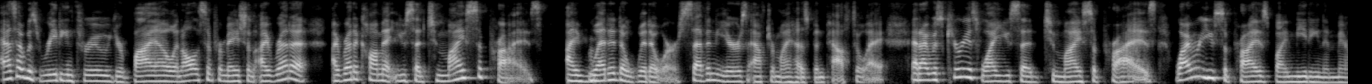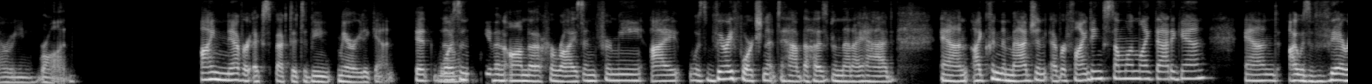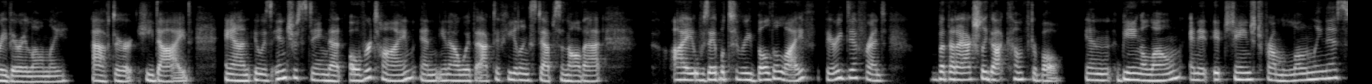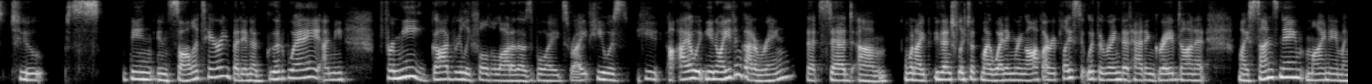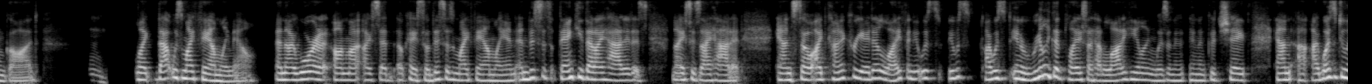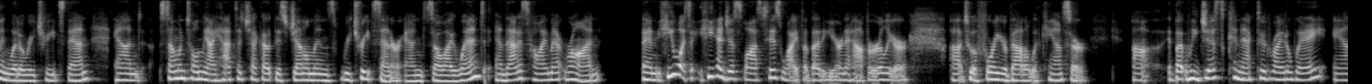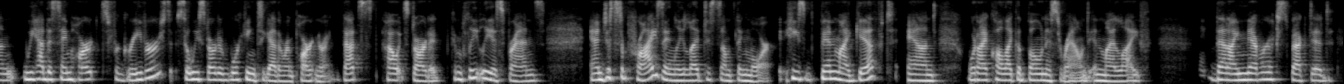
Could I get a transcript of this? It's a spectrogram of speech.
As I was reading through your bio and all this information, I read a I read a comment you said to my surprise, I mm-hmm. wedded a widower 7 years after my husband passed away. And I was curious why you said to my surprise. Why were you surprised by meeting and marrying Ron? I never expected to be married again. It no. wasn't even on the horizon for me. I was very fortunate to have the husband that I had. And I couldn't imagine ever finding someone like that again. And I was very, very lonely after he died. And it was interesting that over time, and, you know, with active healing steps and all that, I was able to rebuild a life very different, but that I actually got comfortable in being alone. And it, it changed from loneliness to being in solitary, but in a good way. I mean, for me, God really filled a lot of those voids, right? He was, he, I, you know, I even got a ring that said, um, when I eventually took my wedding ring off, I replaced it with a ring that had engraved on it my son's name, my name, and God. Mm. Like that was my family now and I wore it on my I said, okay, so this is my family and and this is thank you that I had it as nice as I had it. And so I'd kind of created a life and it was it was I was in a really good place. I had a lot of healing, was in a, in a good shape. And uh, I was doing widow retreats then and someone told me I had to check out this gentleman's retreat center and so I went and that is how I met Ron and he was he had just lost his wife about a year and a half earlier uh, to a four year battle with cancer uh, but we just connected right away and we had the same hearts for grievers. So we started working together and partnering. That's how it started, completely as friends and just surprisingly led to something more. He's been my gift and what I call like a bonus round in my life that I never expected.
